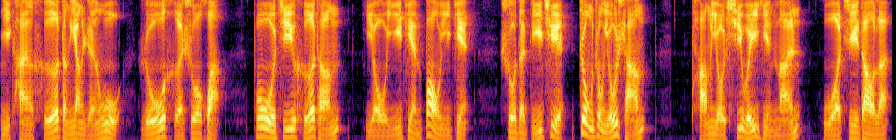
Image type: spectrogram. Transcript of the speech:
你看何等样人物，如何说话，不拘何等，有一件报一件，说的的确重重有赏。倘有虚伪隐瞒，我知道了，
